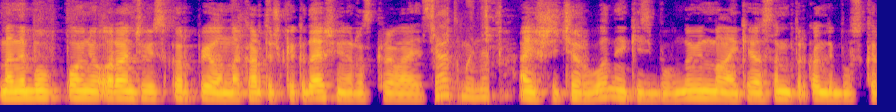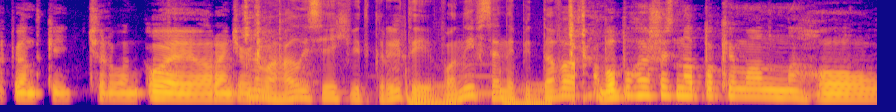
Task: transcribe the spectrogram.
У мене був повністю оранжевий скорпіон, на карточку кидаєш, він розкривається. Як ми не А і ще червоний якийсь був. Ну він маленький, а самий прикольний був скорпіон такий червоний. Ой, оранжевий. намагалися їх відкрити, вони все не піддавались, Або похоже щось на Pokemon Go.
